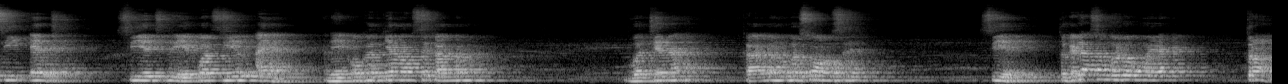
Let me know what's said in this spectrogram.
CH CH3 એકવાર Cl આયા. અને એક વખત ક્યાં આવશે કાર્બન વચ્ચેના કાર્બન ઉપર શું આવશે? Cl તો કેટલા સંઘટકો મળ્યા? ત્રણ.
